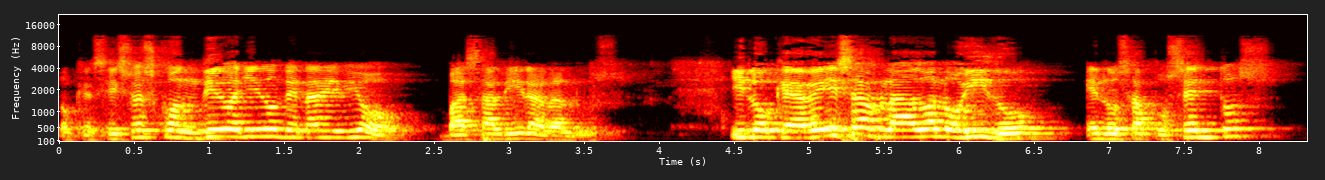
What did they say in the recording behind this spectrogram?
Lo que se hizo escondido allí donde nadie vio, va a salir a la luz. Y lo que habéis hablado al oído en los aposentos,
